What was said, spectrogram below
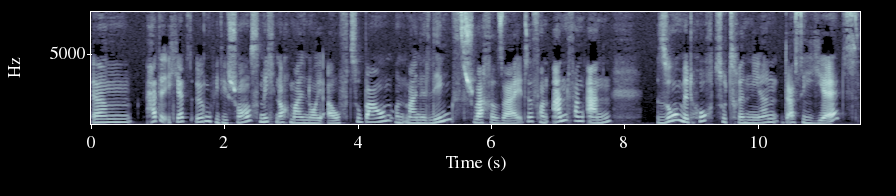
Ähm, hatte ich jetzt irgendwie die Chance, mich nochmal neu aufzubauen und meine links schwache Seite von Anfang an so mit hoch zu trainieren, dass sie jetzt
